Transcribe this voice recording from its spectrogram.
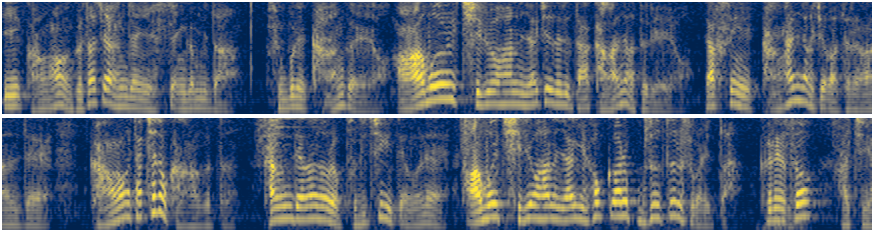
이 강황은 그 자체가 굉장히 센 겁니다. 성분이 강한 거예요. 암을 치료하는 약제들이 다 강한 약들이에요. 약성이 강한 약제가 들어가는데 강황 자체도 강하거든. 강대강으로 부딪히기 때문에 암을 치료하는 약이 효과를 부서뜨릴 수가 있다. 그래서 같이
